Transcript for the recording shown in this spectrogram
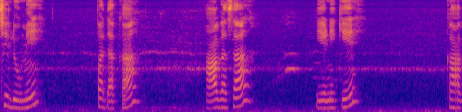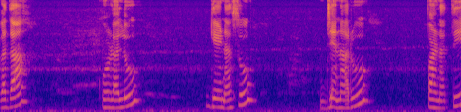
ಚಿಲುಮೆ ಪದಕ ಆಗಸ ಎಣಿಕೆ ಕಾಗದ ಕೊಳಲು ಗೆಣಸು ಜನರು ಪಣತಿ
